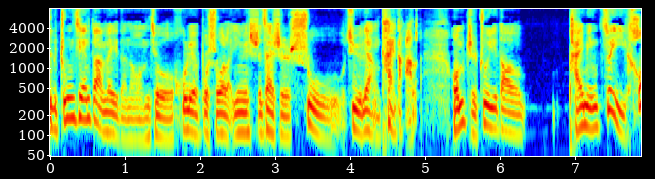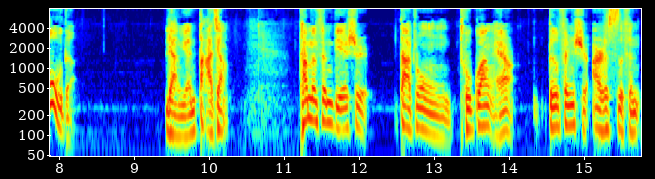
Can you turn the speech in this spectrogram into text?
这个中间段位的呢，我们就忽略不说了，因为实在是数据量太大了。我们只注意到排名最后的两员大将，他们分别是大众途观 L，得分是二十四分。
